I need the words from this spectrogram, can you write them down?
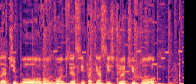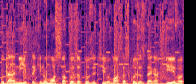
é tipo, vamos, vamos dizer assim, para quem assistiu, é tipo o da Anitta, que não mostra só coisa positiva, mostra as coisas negativas.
